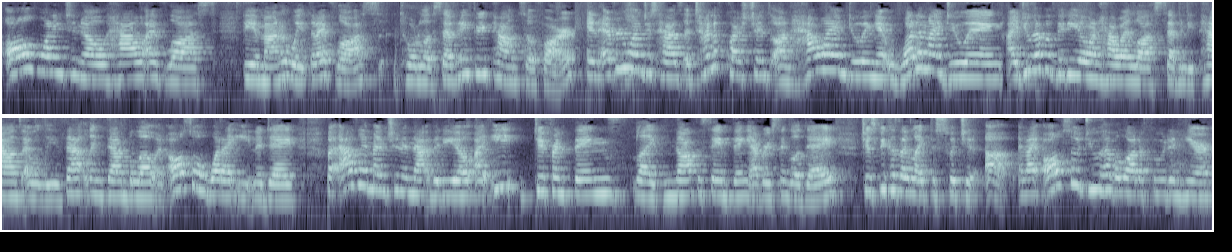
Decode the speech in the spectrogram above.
all wanting to know how I've lost the amount of weight that I've lost, a total of 73 pounds so far. And everyone just has a ton of questions on how I am doing it, what am I doing. I do have a video on how I lost 70 pounds. I will leave that link down below and also what I eat in a day. But as I mentioned in that video, I eat different things, like not the same thing every single day, just because I like to switch it up. And I also do have a lot of food in here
